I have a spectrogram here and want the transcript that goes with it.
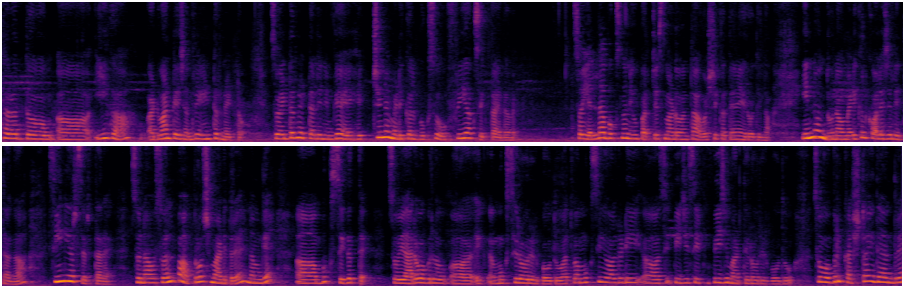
ಥರದ್ದು ಈಗ ಅಡ್ವಾಂಟೇಜ್ ಅಂದರೆ ಇಂಟರ್ನೆಟ್ಟು ಸೊ ಇಂಟರ್ನೆಟ್ಟಲ್ಲಿ ನಿಮಗೆ ಹೆಚ್ಚಿನ ಮೆಡಿಕಲ್ ಬುಕ್ಸು ಫ್ರೀಯಾಗಿ ಸಿಗ್ತಾ ಇದ್ದಾವೆ. ಸೊ ಎಲ್ಲ ಬುಕ್ಸ್ನ ನೀವು ಪರ್ಚೇಸ್ ಮಾಡುವಂಥ ಅವಶ್ಯಕತೆಯೇ ಇರೋದಿಲ್ಲ. ಇನ್ನೊಂದು, ನಾವು ಮೆಡಿಕಲ್ ಕಾಲೇಜಲ್ಲಿ ಇದ್ದಾಗ ಸೀನಿಯರ್ಸ್ ಇರ್ತಾರೆ. ಸೊ ನಾವು ಸ್ವಲ್ಪ ಅಪ್ರೋಚ್ ಮಾಡಿದರೆ ನಮಗೆ ಬುಕ್ಸ್ ಸಿಗುತ್ತೆ. ಸೊ ಯಾರೋ ಒಬ್ಬರು ಮುಗಿಸಿರೋರು ಇರ್ಬೋದು ಅಥವಾ ಮುಗಿಸಿ already C P G C P G ಮಾಡ್ತಿರೋರು ಇರ್ಬೋದು. ಸೊ ಒಬ್ರಿಗೆ ಕಷ್ಟ ಇದೆ ಅಂದರೆ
